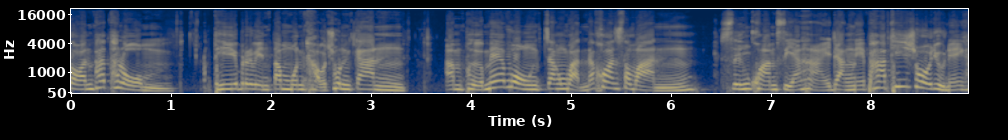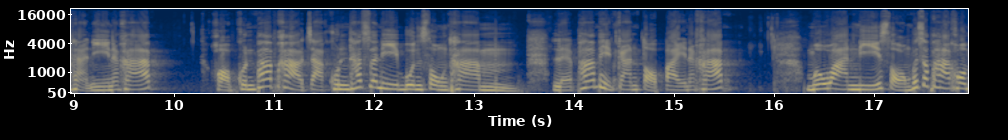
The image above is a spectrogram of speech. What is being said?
ร้อนพัดถล่มที่บริเวณตำบลเขาชนกันอำเภอแม่วง จังหวัดนครสวรรค์ ซึ่งความเสียหายดังในภาพที่โชว์อยู่ในขณะนี้นะครับ ขอบคุณภาพข่าวจากคุณทัศนีบุญทรงธรรม และภาพเหตุการณ์ต่อไปนะครับ เมื่อวานนี้ 2 พฤษภาคม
